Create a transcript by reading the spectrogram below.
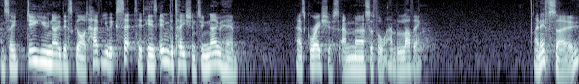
And so, do you know this God? Have you accepted his invitation to know him as gracious and merciful and loving? And if so,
